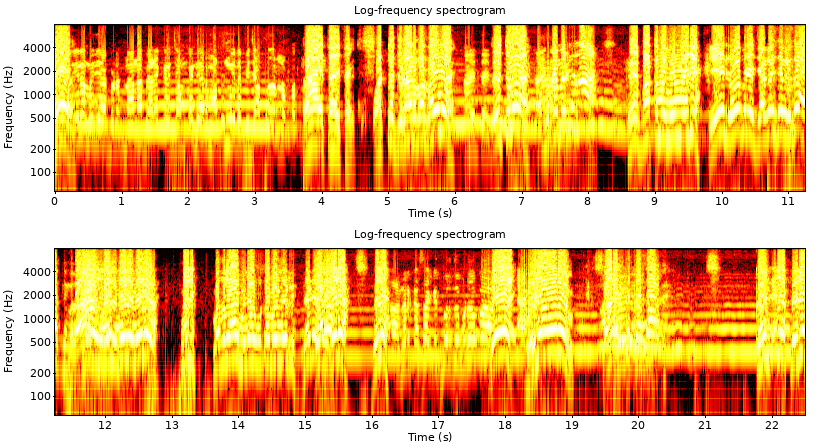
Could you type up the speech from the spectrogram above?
ಹಾ. ನೀನ ಮದ್ವೆ ಆಗ್ಬಿಡ. ನಾನ ಬ್ಯಾರೆ ಕಡೆ ಮಾಡ್ತೀನಿ ಇಲ್ಲ ಬಿಜಾಪುರ ನೋಡ್ಕೊತ ಆಯ್ತು ಆಯ್ತು ಆಯ್ತು ಒಟ್ಟ ಊಟ ಏ ಬಾ ತಮ್ಮ ಮಾಡಿ ಏನ್ ರೋ ಬರೇ ಜಗಳ ಜಗಳ ಇದು ಆಯ್ತು ನಿಮ್ಮದ ನಡಿ ನಡಿ ನಡಿ ನಡಿ. ಮೊದಲ ಮನ್ಯಾಗ ಊಟ ಮಾಡಿ ನಡ್ರಿ. ನಡಿ ನಡಿ ಅಂದ್ರೆ ಕಸ ಹಾಕಿದ್ ಬರ್ದು ಬಿಡಪ್ಪ. ಏ ನಡಿ ಕಸ. ಕಂಚ ನಡಿ.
